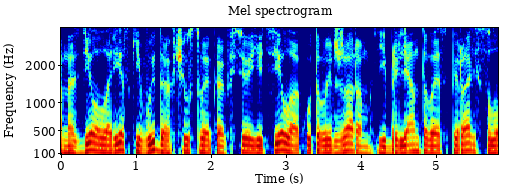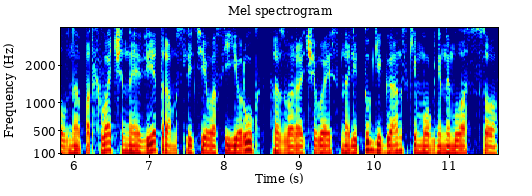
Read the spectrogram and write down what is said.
Она сделала резкий выдох, чувствуя, как все ее тело окутывает жаром, и бриллиантовая спираль, словно подхваченная ветром, слетела с ее рук, разворачиваясь на лету гигантским огненным лассо.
